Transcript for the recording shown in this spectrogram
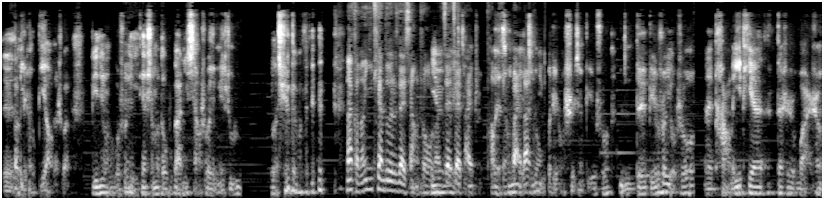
对，到底是有必要的，是吧？毕竟如果说你一天什么都不干，你享受也没什么乐趣，对不对？那可能一天都是在享受，在在躺躺平摆烂经历过这种事情，比如说，嗯，对，比如说有时候，哎，躺了一天，但是晚上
